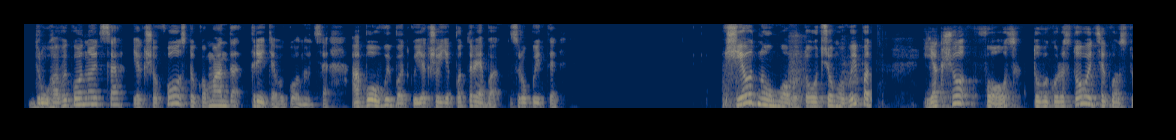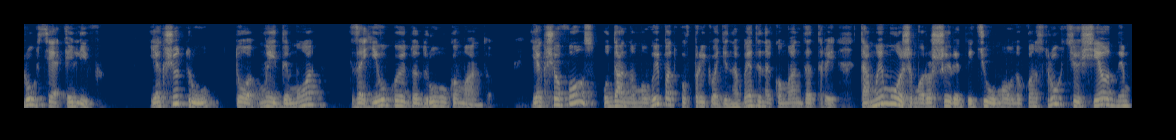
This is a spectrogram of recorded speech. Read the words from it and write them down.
друга виконується. Якщо false, то команда третя виконується. Або у випадку, якщо є потреба зробити ще одну умову, то у цьому випадку, якщо false, то використовується конструкція elif. Якщо true, то ми йдемо за гілкою до другу команду. Якщо false, у даному випадку в прикладі наведена команда 3, та ми можемо розширити цю умовну конструкцію ще одним,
